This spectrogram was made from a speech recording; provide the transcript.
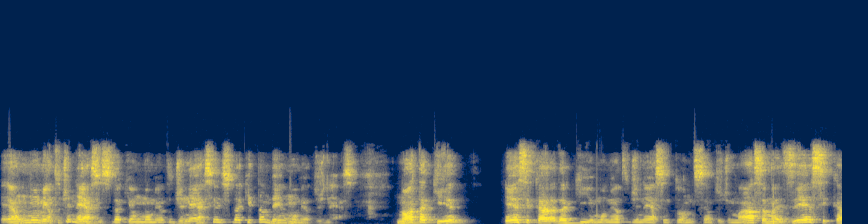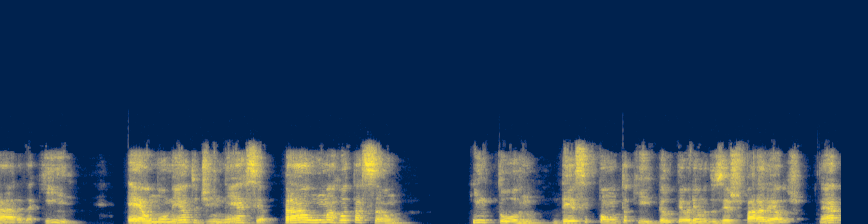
é um momento de inércia. Isso daqui é um momento de inércia, isso daqui também é um momento de inércia. Nota que esse cara daqui momento de inércia em torno do centro de massa, mas esse cara daqui é o momento de inércia para uma rotação em torno desse ponto aqui, pelo teorema dos eixos paralelos. Né?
